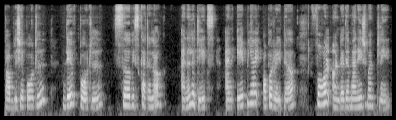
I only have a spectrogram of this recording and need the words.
Publisher Portal, Dev Portal, Service Catalog, Analytics, and API Operator fall under the management plane.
